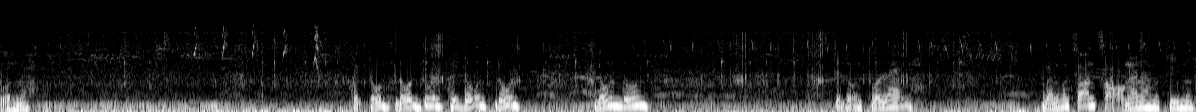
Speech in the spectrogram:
โดนไหมเฮ้ยโดนโดนโดนเฮ้ยโดนโดนโดนโดนจะโดนตัวแรก เหมือนมันซ้อนสองนะนะเมื่อกี้นี่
